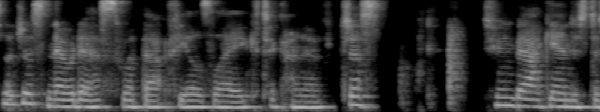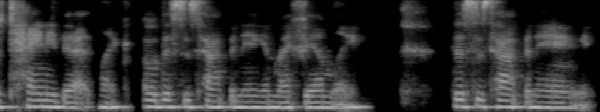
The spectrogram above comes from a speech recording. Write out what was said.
So just notice what that feels like to kind of just tune back in just a tiny bit like, oh, this is happening in my family this is happening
